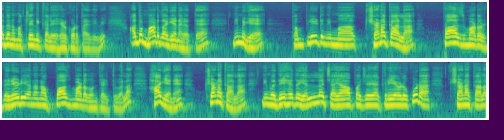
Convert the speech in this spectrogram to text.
ಅದು ನಮ್ಮ ಕ್ಲಿನಿಕಲ್ಲಿ ಹೇಳ್ಕೊಡ್ತಾ ಇದ್ದೀವಿ. ಅದು ಮಾಡಿದಾಗ ಏನಾಗುತ್ತೆ, ನಿಮಗೆ ಕಂಪ್ಲೀಟ್ ನಿಮ್ಮ ಕ್ಷಣಕಾಲ ಪಾಸ್ ಮಾಡೋ ರೇಡಿಯೋನ ನಾವು ಪಾಸ್ ಮಾಡೋದು ಅಂತ ಹೇಳ್ತೀವಲ್ಲ ಹಾಗೆಯೇ ಕ್ಷಣಕಾಲ ನಿಮ್ಮ ದೇಹದ ಎಲ್ಲ ಚಯಾಪಚಯ ಕ್ರಿಯೆಗಳು ಕೂಡ ಕ್ಷಣಕಾಲ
